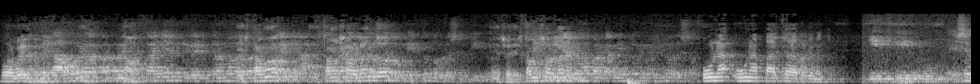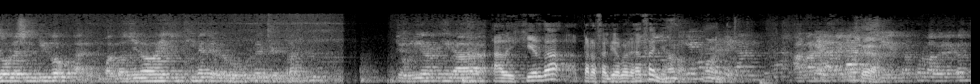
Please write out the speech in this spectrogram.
Volvemos. no. estamos, estamos hablando eso, estamos hablando. Una, una parte de aparcamiento. Y, ese doble sentido, cuando has llegado a esa esquina, ¿qué lo ocurre? ¿Te, te obligan a girar. A la izquierda para salir a Valle Hazaña. No, no, un momento. A o sea, si entras por la vereda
